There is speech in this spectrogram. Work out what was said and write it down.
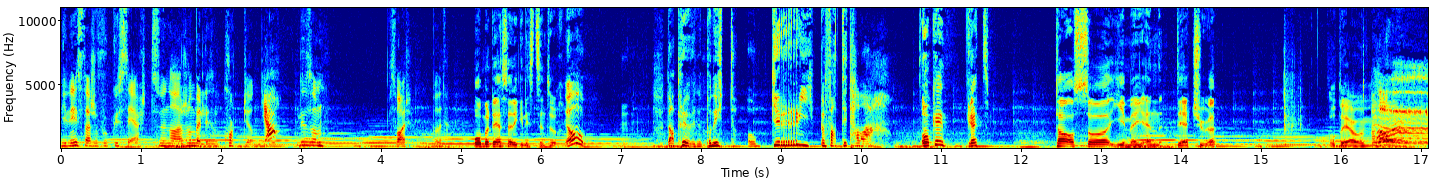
Gnist er så fokusert, så hun har sånn veldig sånn kort sånn Ja! Liksom svar på det. Og med det så er det Gnist sin tur. Yo! Da prøver hun på nytt å gripe fatt i tanna. OK, greit. Ta og så Gi meg en D20. Og det er jo med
